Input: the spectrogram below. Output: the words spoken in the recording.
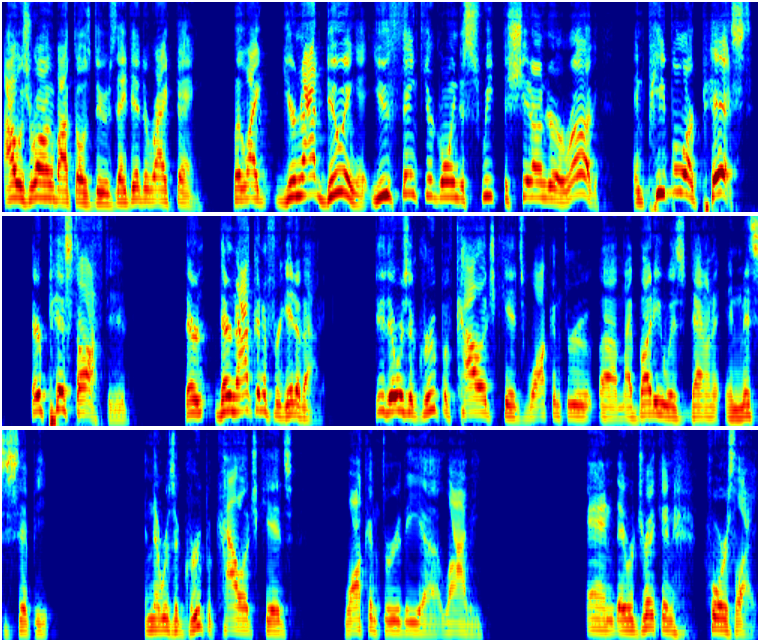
I was wrong about those dudes. They did the right thing. But like, you're not doing it. You think you're going to sweep the shit under a rug. And people are pissed. They're pissed off, dude. They're they're not going to forget about it. Dude, there was a group of college kids walking through. Uh, my buddy was down in Mississippi, and there was a group of college kids walking through the uh, lobby, and they were drinking Coors Light.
